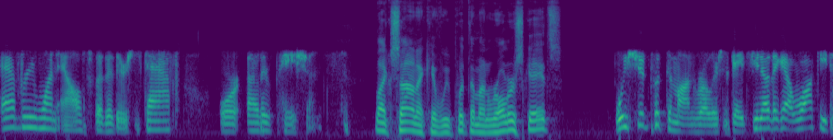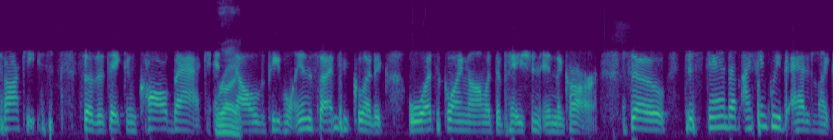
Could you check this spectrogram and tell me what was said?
everyone else, whether they're staff or other patients. Like Sonic, have we put them on roller skates? We should put them on roller skates. You know, they got walkie talkies so that they can call back and right. tell the people inside the clinic what's going on with the patient in the car. So to stand up, I think we've added like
